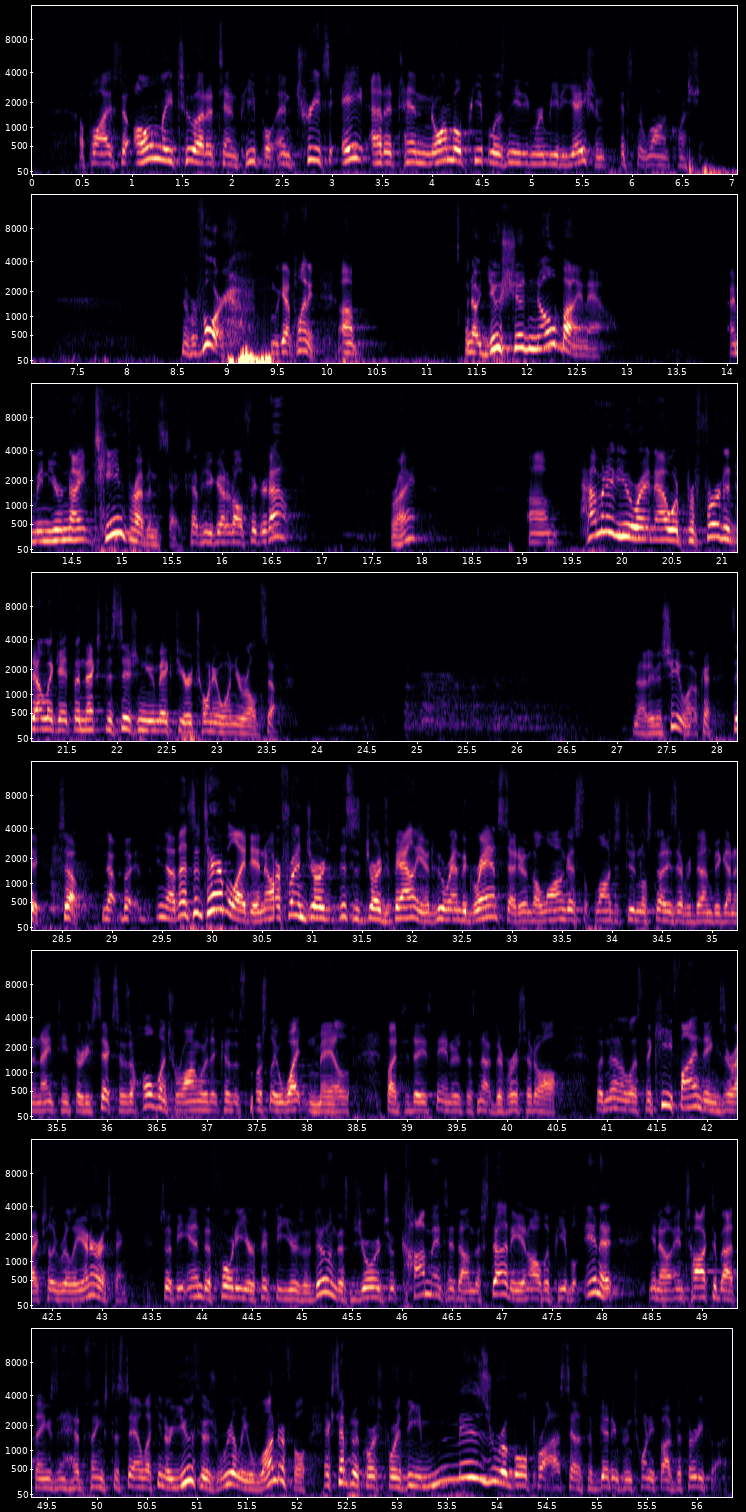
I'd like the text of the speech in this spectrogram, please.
applies to only two out of 10 people and treats eight out of 10 normal people as needing remediation, it's the wrong question. Number four, we got plenty. Um, you know, you should know by now. I mean, you're 19 for heaven's sakes. Haven't you got it all figured out? Right? Um, how many of you right now would prefer to delegate the next decision you make to your 21 year old self? Not even she went. Okay. See, so no, but you know that's a terrible idea. Now our friend George, this is George Vaillant, who ran the Grant study, and the longest longitudinal studies ever done begun in 1936. There's a whole bunch wrong with it because it's mostly white and male. By today's standards, it's not diverse at all. But nonetheless, the key findings are actually really interesting. So at the end of 40 or 50 years of doing this, George commented on the study and all the people in it, you know, and talked about things and had things to say like, you know, youth is really wonderful, except of course for the miserable process of getting from 25 to 35.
